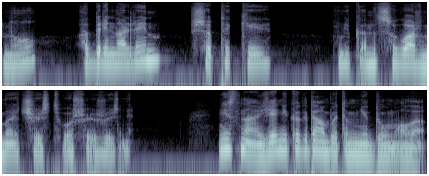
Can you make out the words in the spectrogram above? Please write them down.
Ну, адреналин все-таки, мне кажется, важная часть вашей жизни. Не знаю, я никогда об этом не думала.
